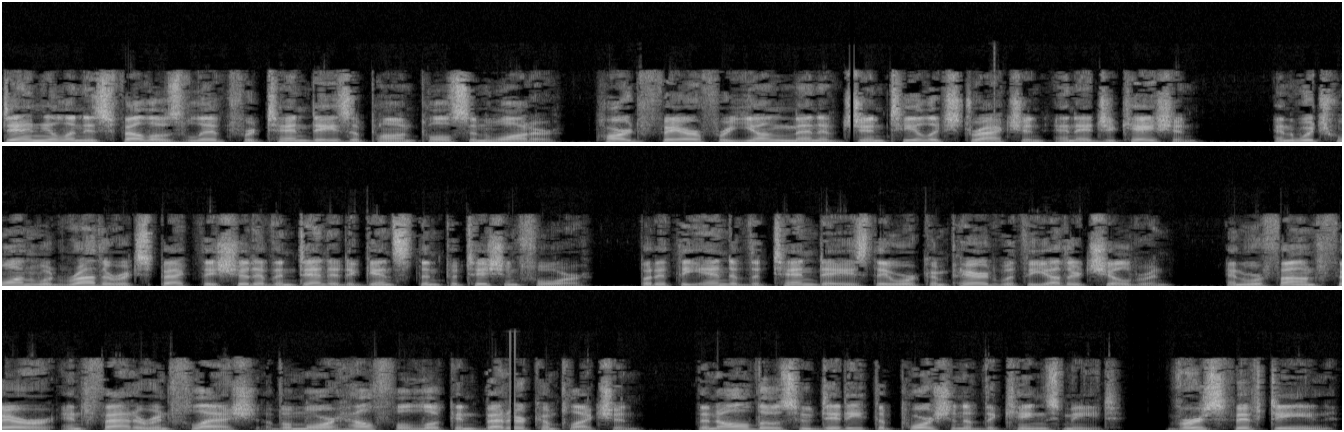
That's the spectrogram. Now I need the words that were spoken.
Daniel and his fellows lived for ten days upon pulse and water, hard fare for young men of genteel extraction and education, and which one would rather expect they should have indented against than petition for, but at the end of the ten days they were compared with the other children, and were found fairer and fatter in flesh of a more healthful look and better complexion, than all those who did eat the portion of the king's meat. Verse 15.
